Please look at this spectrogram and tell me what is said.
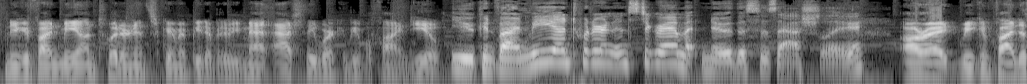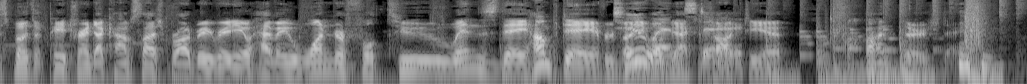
And you can find me on Twitter and Instagram at BWW Matt. Ashley, where can people find you? You can find me on Twitter and Instagram at No This Is Ashley. All right, we can find us both at patreon.com slash Broadway Radio. Have a wonderful two Wednesday hump day, everybody. Two we'll be back to talk to you on Thursday.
